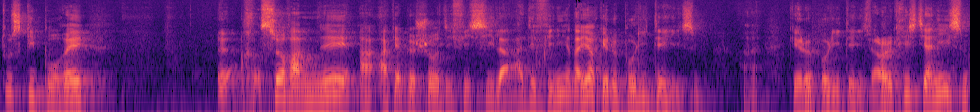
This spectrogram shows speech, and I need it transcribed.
tout ce qui pourrait euh, se ramener à, quelque chose difficile à, définir, d'ailleurs, qui le polythéisme. Hein, qui est le polythéisme. Alors le christianisme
